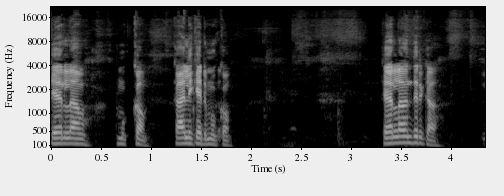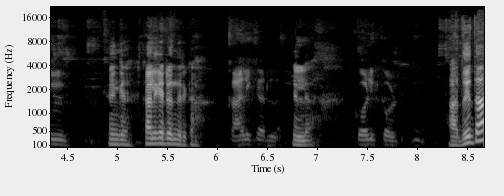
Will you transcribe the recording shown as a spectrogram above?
കേരള മുക്കം. കാലിക്കറ്റ് മുക്കം. കേരള വന്നിരിക്കാ ம் എങ്ക കാലിക്കറ്റ് വന്നിരിക്കാ காலிக்கட்டில் ഇല്ല கோழிக்கோடு அதுதா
